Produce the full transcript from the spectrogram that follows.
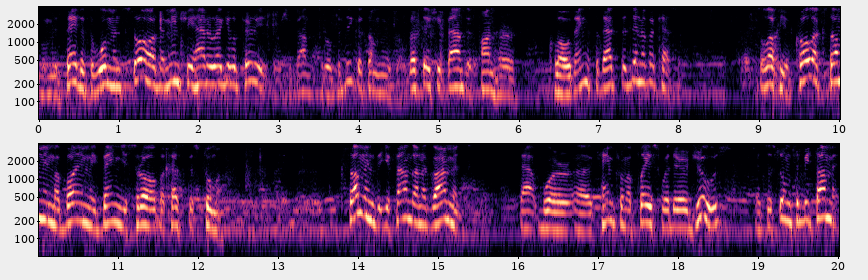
When we say that the woman saw, that means she had a regular period, or she found it through a pedika, something like that. Let's say she found it on her clothing, so that's the din of a kesef. So lachiv, kol aksomim abayim mi ben yisrael b'cheskes something that you found on a garment that were uh, came from a place where there are Jews, it's assumed to be tamei.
